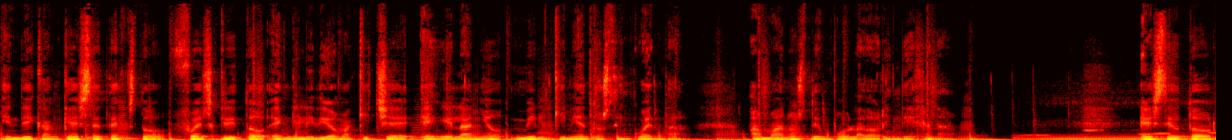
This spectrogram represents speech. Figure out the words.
indican que este texto fue escrito en el idioma quiché en el año 1550, a manos de un poblador indígena. Este autor,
